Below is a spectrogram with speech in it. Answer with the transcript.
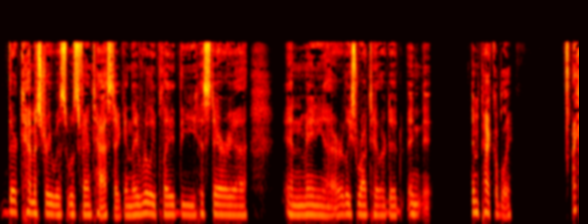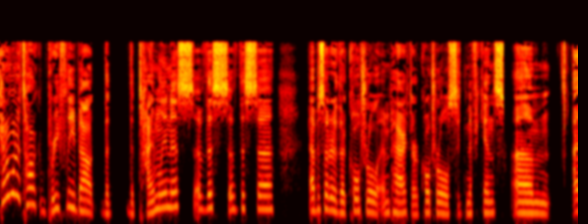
their chemistry was was fantastic, and they really played the hysteria and mania, or at least Rod Taylor did, in, impeccably. I kind of want to talk briefly about the the timeliness of this of this uh, episode, or the cultural impact or cultural significance. Um, I,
